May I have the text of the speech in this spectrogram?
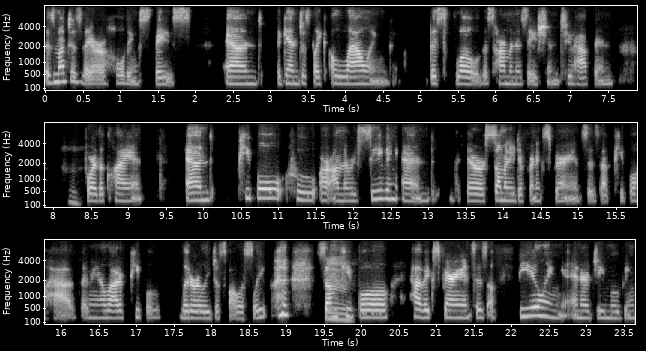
as much as they are holding space and again just like allowing this flow this harmonization to happen hmm. for the client and people who are on the receiving end there are so many different experiences that people have i mean a lot of people literally just fall asleep some mm. people have experiences of feeling energy moving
